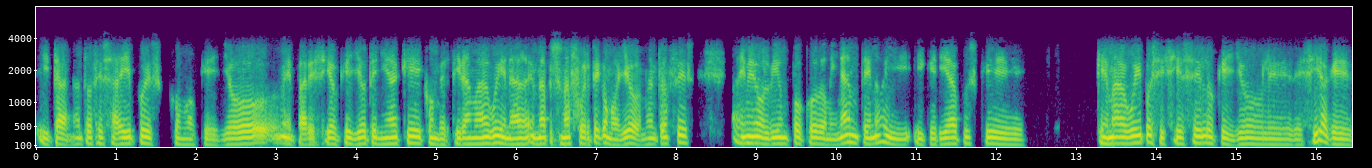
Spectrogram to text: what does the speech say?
y tal, ¿no? Entonces ahí pues como que yo me pareció que yo tenía que convertir a Magui en, una persona fuerte como yo, ¿no? Entonces ahí me volví un poco dominante, ¿no? Y, y quería pues que, que Magui pues hiciese lo que yo le decía, que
